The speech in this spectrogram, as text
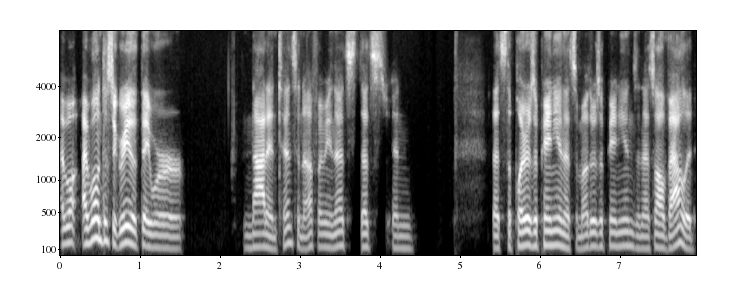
I won't I won't disagree that they were not intense enough. I mean, that's that's and that's the player's opinion, that's some others' opinions, and that's all valid.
